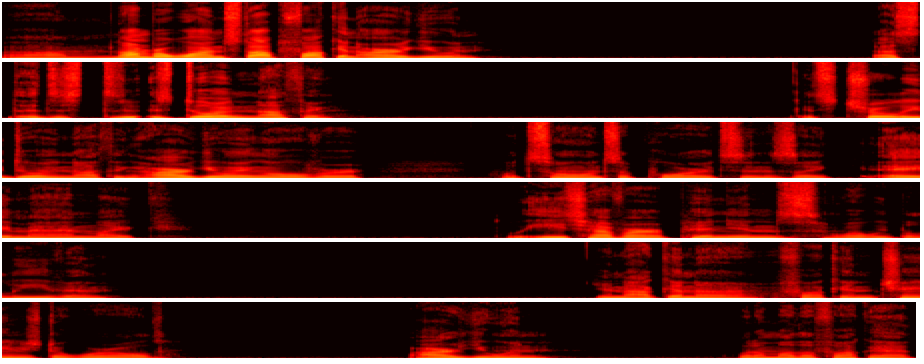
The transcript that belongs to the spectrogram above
Um, number one, stop fucking arguing. That's it's it's doing nothing. It's truly doing nothing. Arguing over what someone supports, and it's like, hey man, like we each have our opinions, what we believe in. You're not gonna fucking change the world arguing with a motherfucker at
